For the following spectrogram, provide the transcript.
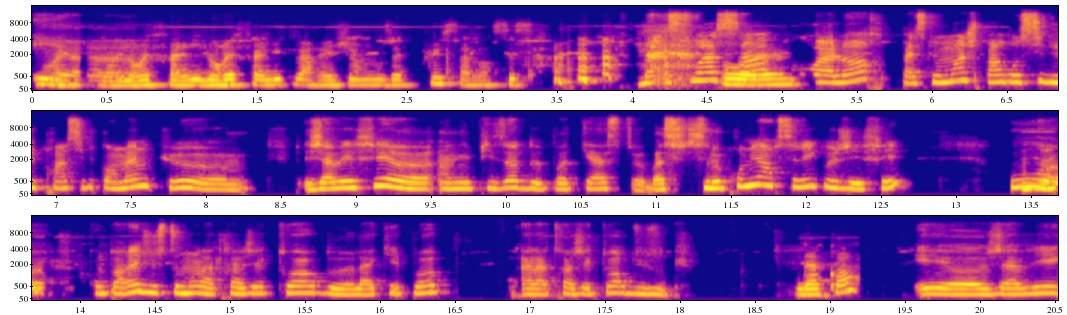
Et euh, il, aurait fallu, il aurait fallu que la région nous aide plus, alors c'est ça. Bah, soit ça, ou alors, parce que moi, je pars aussi du principe quand même que euh, j'avais fait euh, un épisode de podcast, bah, c'est le premier hors série que j'ai fait, où mhm. euh, je comparais justement la trajectoire de la K-pop à la trajectoire du Zouk. D'accord. Et j'avais,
